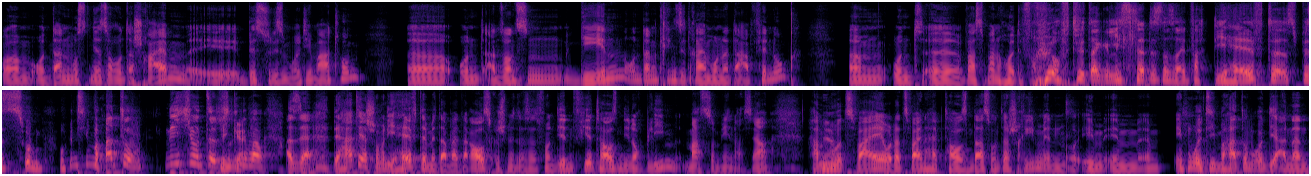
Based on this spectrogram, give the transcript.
ähm, und dann mussten die es auch unterschreiben äh, bis zu diesem Ultimatum äh, und ansonsten gehen und dann kriegen sie drei Monate Abfindung. Ähm, und äh, was man heute früh auf Twitter gelesen hat, ist, dass einfach die Hälfte es bis zum Ultimatum nicht unterschrieben haben. Also der, der hat ja schon mal die Hälfte der Mitarbeiter rausgeschmissen. Das heißt, von den 4000, die noch blieben, Masso Menos, ja, haben ja. nur zwei oder zweieinhalbtausend das unterschrieben im, im, im, im Ultimatum und die anderen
